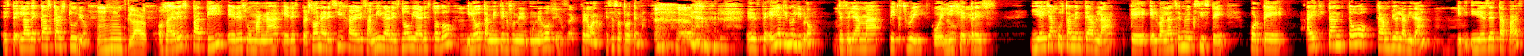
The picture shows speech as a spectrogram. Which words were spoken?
este, la de Cascar Studio. claro. O sea, eres ti, eres humana, eres persona, eres hija, eres amiga, eres novia, eres todo, y luego también tienes un, un negocio. Exacto. Pero bueno, ese es otro tema. este, ella tiene un libro que se llama Pick Three o Elige Tres. Y ella justamente habla que el balance no existe porque hay tanto cambio en la vida y, es de etapas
